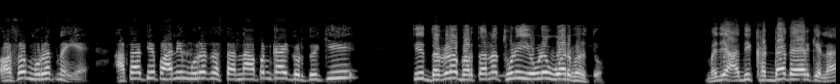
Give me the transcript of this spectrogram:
असं मुरत नाहीये. आता ते पाणी मुरत असताना आपण काय करतो की ते दगड भरताना थोडे एवढे वर भरतो. म्हणजे आधी खड्डा तयार केला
